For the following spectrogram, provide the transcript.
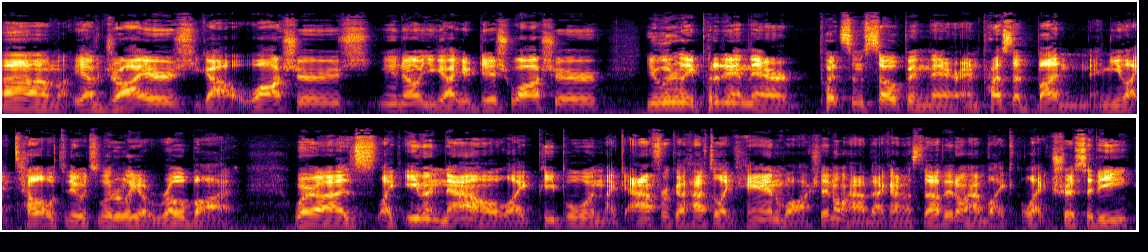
Um, you have dryers, you got washers, you know, you got your dishwasher. You literally put it in there, put some soap in there, and press a button, and you like tell it what to do. It's literally a robot. Whereas like even now, like people in like Africa have to like hand wash. They don't have that kind of stuff. They don't have like electricity,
